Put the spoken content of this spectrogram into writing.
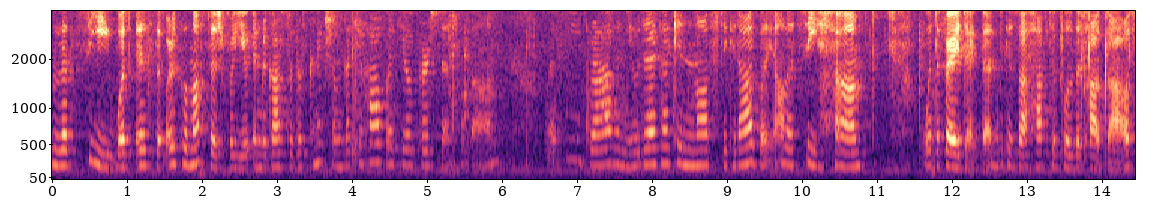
Let's see what is the oracle message for you in regards to this connection that you have with your person? Hold on. Let me grab a new deck. I cannot take it out but yeah let's see um with the fairy deck then because I have to pull the cards out.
